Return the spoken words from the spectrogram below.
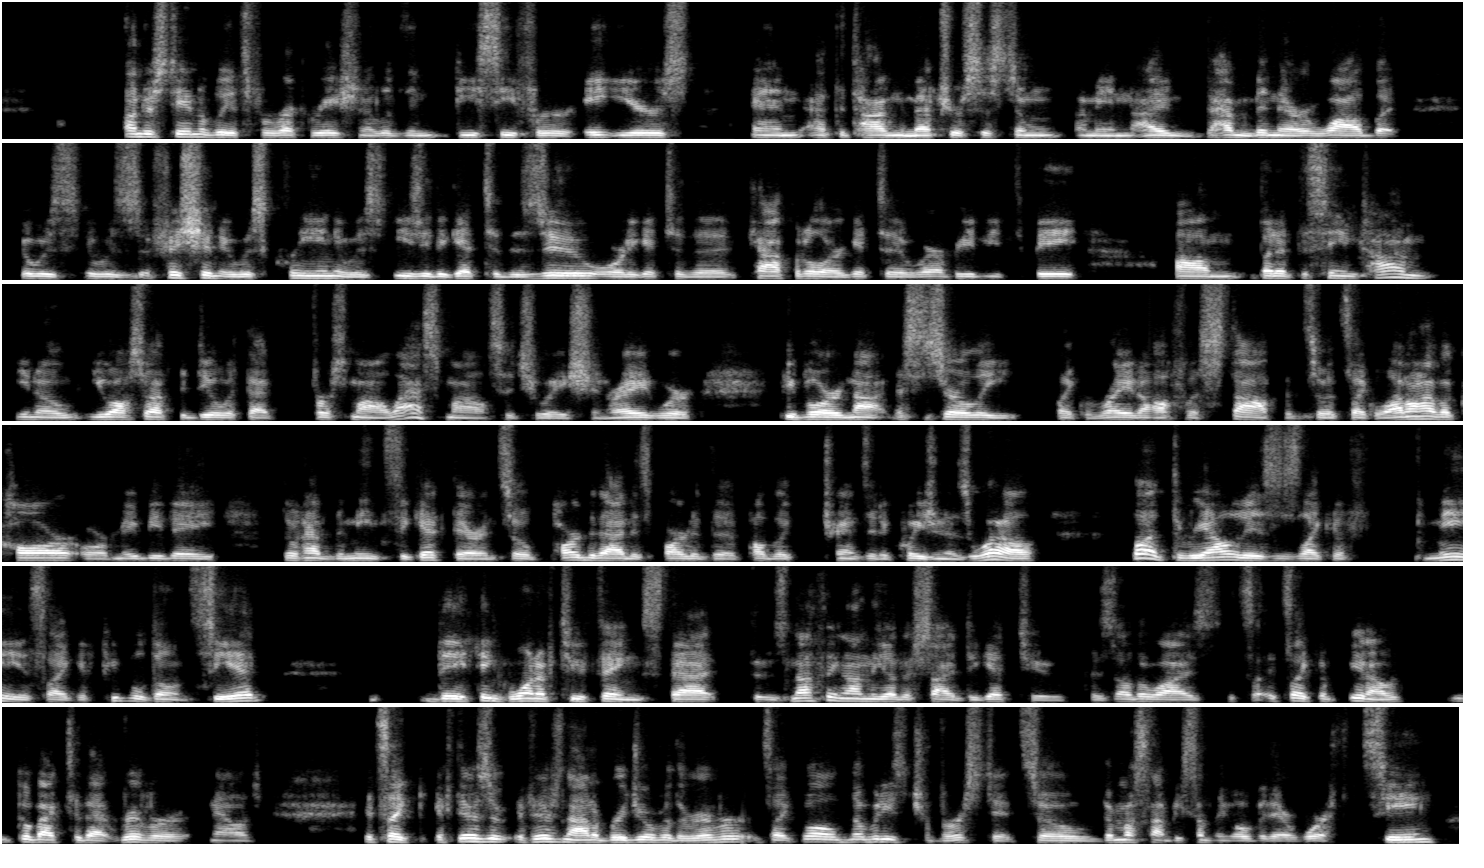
understandably it's for recreation. I lived in DC for eight years, and at the time the metro system, I mean, I haven't been there a while, but it was it was efficient, it was clean, it was easy to get to the zoo or to get to the Capitol or get to wherever you need to be. Um, but at the same time, you know, you also have to deal with that first mile, last mile situation, right? Where people are not necessarily like right off a stop. And so it's like, well, I don't have a car, or maybe they don't have the means to get there. And so part of that is part of the public transit equation as well. But the reality is, is like if to me, it's like if people don't see it, they think one of two things that there's nothing on the other side to get to because otherwise it's it's like you know go back to that river analogy it's like if there's a if there's not a bridge over the river it's like well nobody's traversed it so there must not be something over there worth seeing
